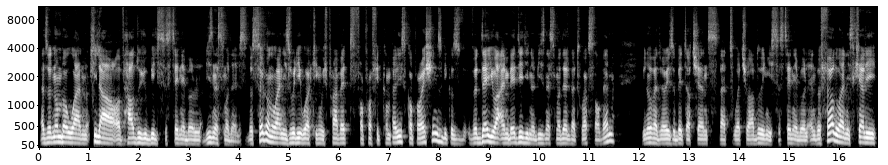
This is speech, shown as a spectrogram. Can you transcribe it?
that's the number one pillar of how do you build sustainable business models. The second one is really working with private for profit companies, corporations, because the day you are embedded in a business model that works for them, you know that there is a better chance that what you are doing is sustainable. And the third one is clearly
